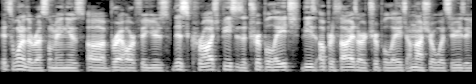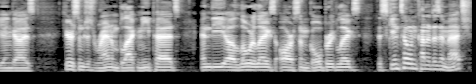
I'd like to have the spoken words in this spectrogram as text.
It's one of the WrestleManias, uh, Bret Hart figures. This crotch piece is a Triple H. These upper thighs are a Triple H. I'm not sure what series again, guys. Here's some just random black knee pads. And the uh, lower legs are some Goldberg legs. The skin tone kind of doesn't match.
